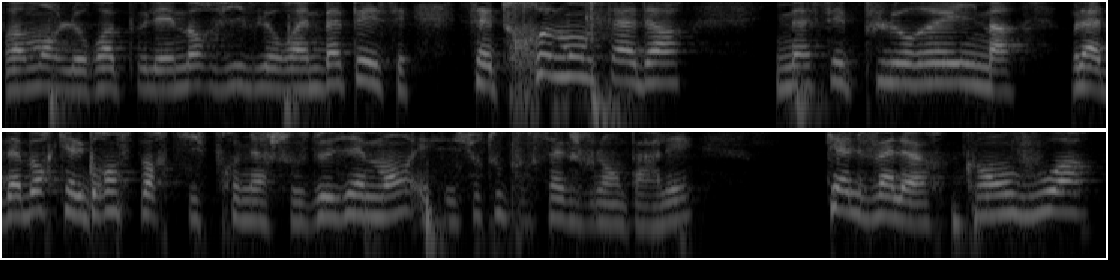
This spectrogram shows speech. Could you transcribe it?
Vraiment, le roi Pelé est mort, vive le roi Mbappé. C'est cette remontada il m'a fait pleurer. Il m'a. Voilà, d'abord, quel grand sportif, première chose. Deuxièmement, et c'est surtout pour ça que je voulais en parler, quelle valeur. Quand on voit,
